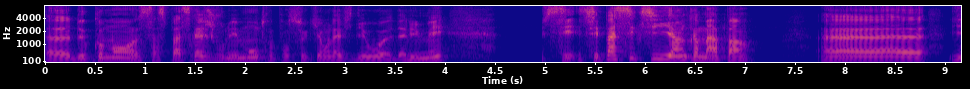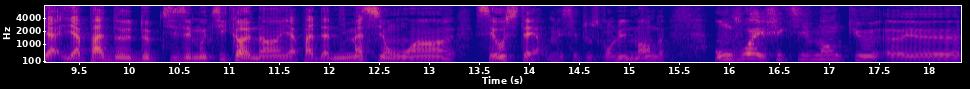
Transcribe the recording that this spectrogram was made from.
euh, de comment ça se passerait. Je vous les montre pour ceux qui ont la vidéo euh, d'allumer. C'est pas sexy hein, comme app. Hein. Il euh, n'y a, y a, pas de, de petits émoticônes, il hein, n'y a pas d'animation, hein, c'est austère, mais c'est tout ce qu'on lui demande. On voit effectivement que euh,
